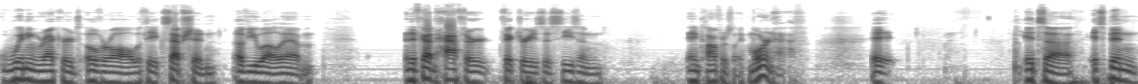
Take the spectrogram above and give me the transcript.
winning records overall, with the exception of ULM, and they've gotten half their victories this season in conference play, more than half. It it's uh it's been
